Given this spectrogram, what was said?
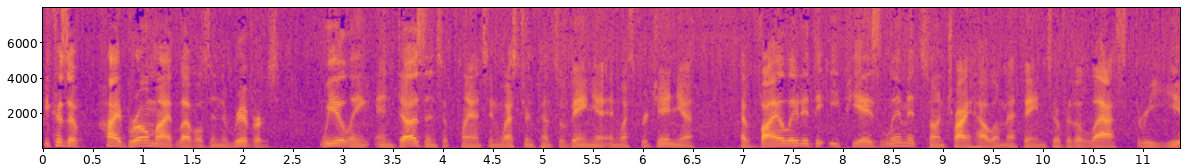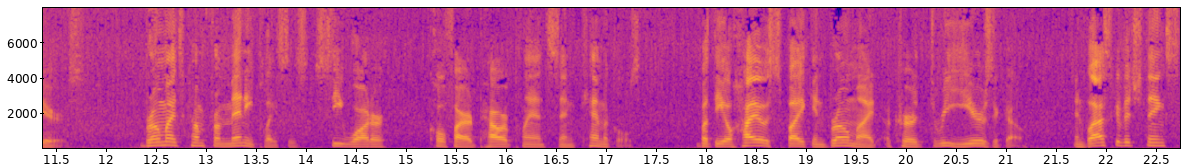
Because of high bromide levels in the rivers, Wheeling and dozens of plants in western Pennsylvania and West Virginia have violated the EPA's limits on trihalomethanes over the last three years. Bromides come from many places seawater, coal fired power plants, and chemicals. But the Ohio spike in bromide occurred three years ago, and Blaskovich thinks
